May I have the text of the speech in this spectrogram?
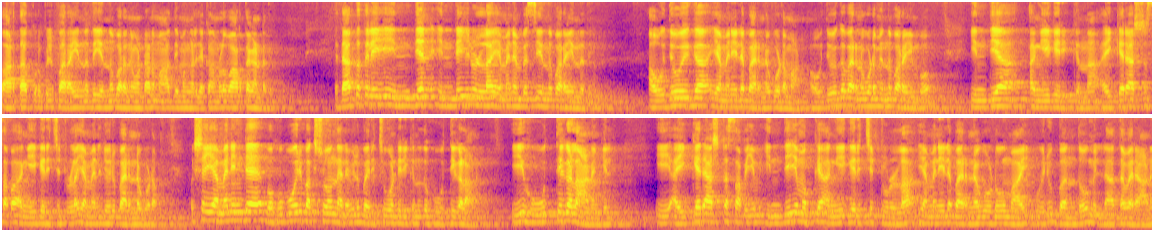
വാർത്താക്കുറിപ്പിൽ പറയുന്നത് എന്ന് പറഞ്ഞുകൊണ്ടാണ് മാധ്യമങ്ങളിലൊക്കെ നമ്മൾ വാർത്ത കണ്ടത്. യഥാർത്ഥത്തിൽ ഈ ഇന്ത്യൻ ഇന്ത്യയിലുള്ള യമൻ എംബസി എന്ന് പറയുന്നത് ഔദ്യോഗിക യമനിലെ ഭരണകൂടമാണ്. ഔദ്യോഗിക ഭരണകൂടം എന്ന് പറയുമ്പോൾ ഇന്ത്യ അംഗീകരിക്കുന്ന ഐക്യരാഷ്ട്രസഭ അംഗീകരിച്ചിട്ടുള്ള യമനിലെ ഒരു ഭരണകൂടം. പക്ഷേ യമനിന്റെ ബഹുഭൂരിപക്ഷവും നിലവിൽ ഭരിച്ചുകൊണ്ടിരിക്കുന്നത് ഹൂത്തികളാണ്. ഈ ഹൂത്തികളാണെങ്കിൽ ഈ ഐക്യരാഷ്ട്രസഭയും ഇന്ത്യയുമൊക്കെ അംഗീകരിച്ചിട്ടുള്ള യമനിലെ ഭരണകൂടവുമായി ഒരു ബന്ധവുമില്ലാത്തവരാണ്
